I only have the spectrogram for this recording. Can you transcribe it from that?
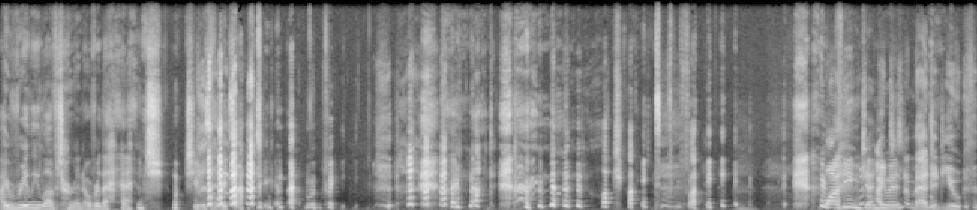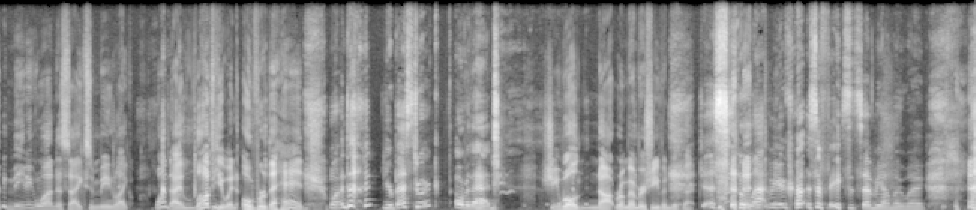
I really loved her in Over the Hedge when she was voice acting in that movie. I'm not I'm not at all trying to be funny. Wa- being genuine. I just imagined you meeting Wanda Sykes and being like, Wanda, I love you, and over the hedge. Wanda, your best work over the hedge. She will not remember she even did that. Just slap me across the face and send me on my way.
